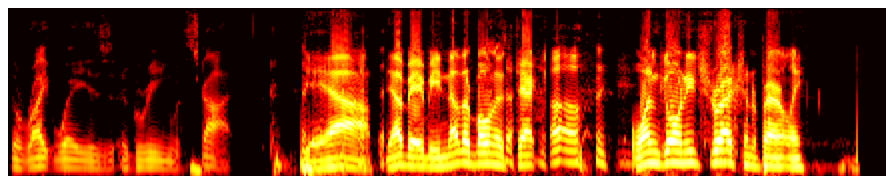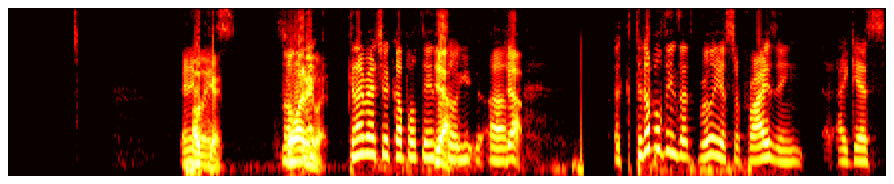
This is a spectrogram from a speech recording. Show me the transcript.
the right way is agreeing with Scott. Yeah, yeah, baby. Another bonus check. Uh oh. One going each direction, apparently. Anyways. So can I- anyway. can I mention a couple things? Yeah. So you, uh, Yeah. a, a couple things that's really surprising, I guess,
